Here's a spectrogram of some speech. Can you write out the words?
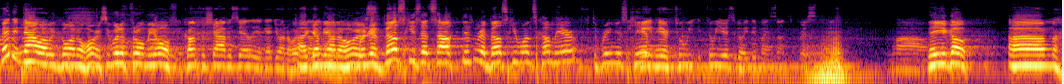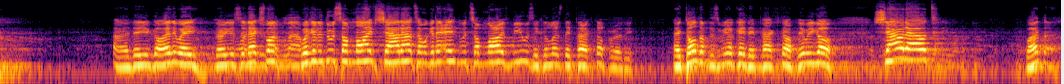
Maybe now I would go on a horse. It would have thrown me off. Come for Shabbos, Yoely, and get you on a horse. Uh, get me on a horse. When Rebelsky's at South, didn't Rebelsky once come here to bring his He camp? came here two two years ago. He did my son's bris. There you go. Um, uh, there you go. Anyway, there is the next one. We're going to do some live shout outs and we're going to end with some live music unless they packed up already. I told them this would be okay. They packed up. Here we go. Shout out. What?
